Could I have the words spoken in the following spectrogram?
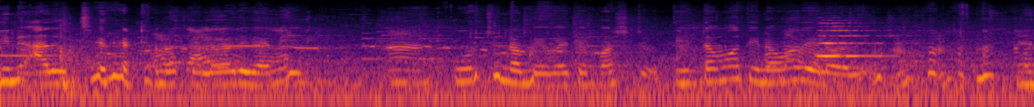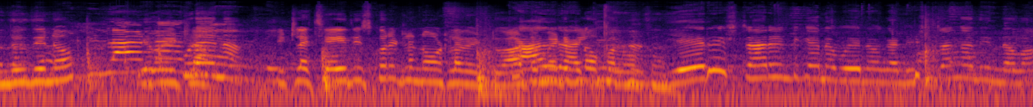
తిని అది వచ్చేది ఎట్లనో తెలియదు కానీ కూర్చున్నాం మేమైతే ఫస్ట్. తింటామో తినమో తెలియదు ఎందుకు తినో ఇట్లా. ఇట్లా చేయి తీసుకొని ఇట్లా నోట్లో పెట్టు. ఆటోమేటిక్ లోపల పోతుంది ఏ రెస్టారెంట్ కైనా పోయినాం కానీ ఇష్టంగా దావా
